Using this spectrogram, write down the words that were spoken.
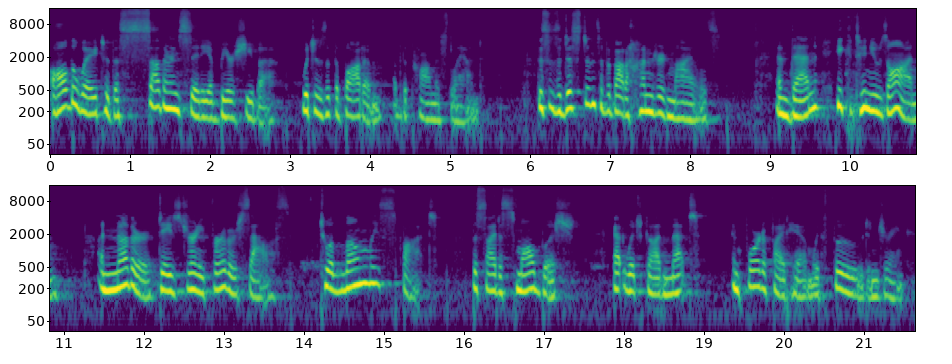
all the way to the southern city of Beersheba, which is at the bottom of the promised land. This is a distance of about 100 miles. And then he continues on another day's journey further south to a lonely spot beside a small bush at which God met and fortified him with food and drink.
